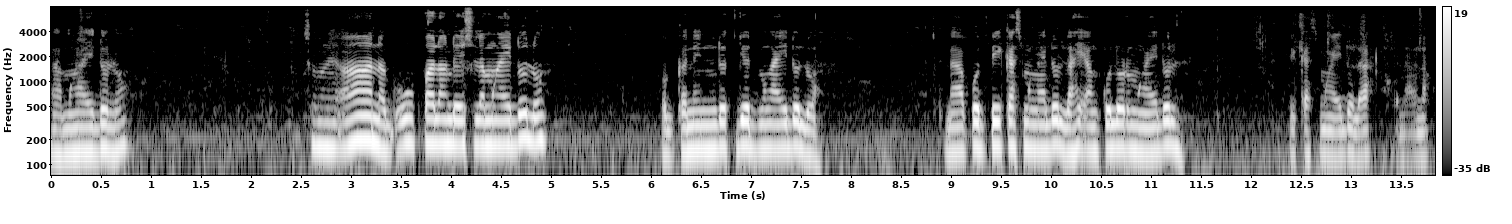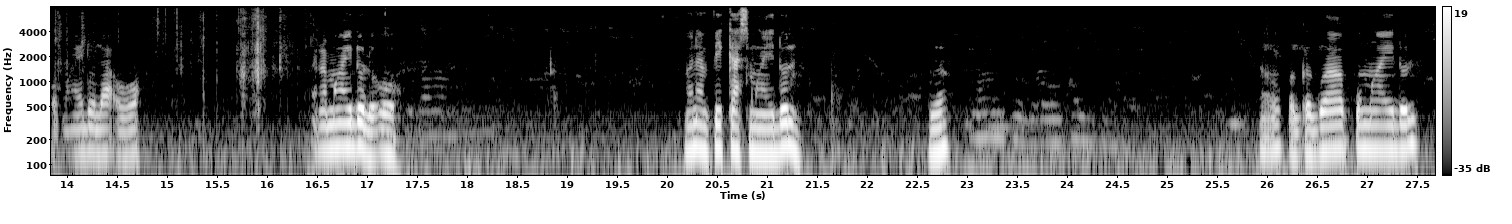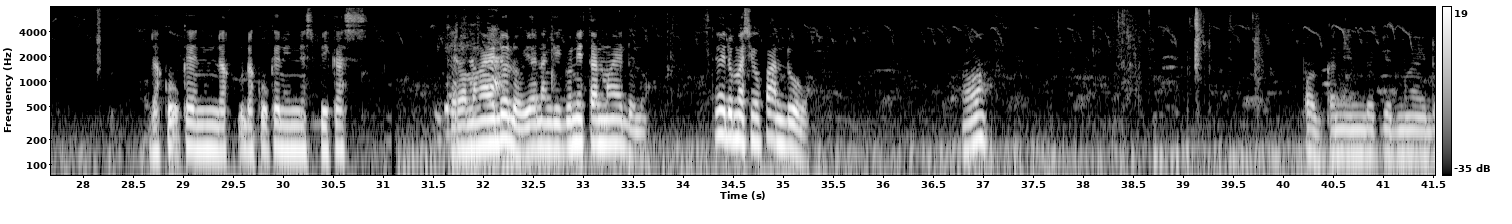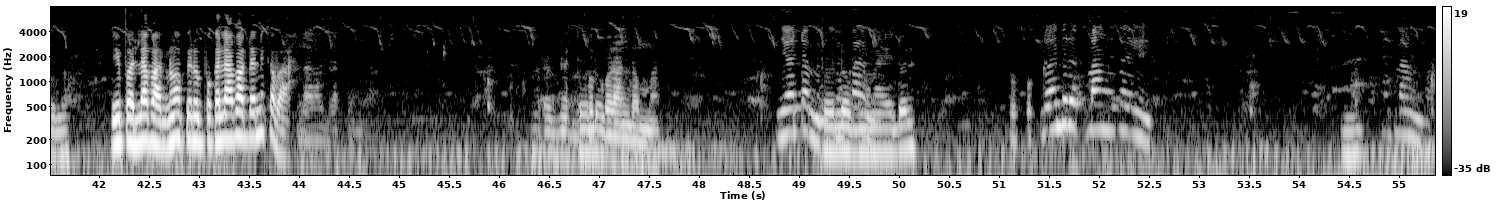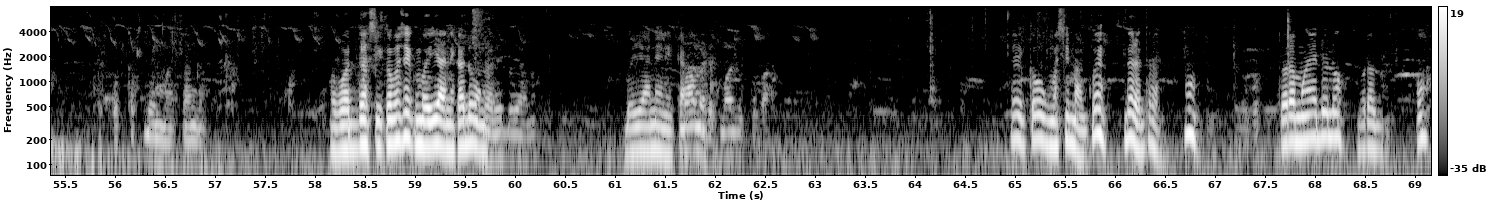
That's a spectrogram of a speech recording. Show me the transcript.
Ah, mga idol oh. So ah nag-upa lang dahil sila mga idol oh. Pagka nindot jud mga idol oh. Tinapod pikas mga idol, lahi ang kulor mga idol. Pikas mga idol ah. Tanaw na ko mga idol ah oh. Para mga idol oh. oh. Mana ang pikas mga idol. Oh. Oo, pagkagwapo mga idol. Dako kay dako, dako kay ni pikas. Pero mga idol, oh, yan ang gigunitan mga idol. Oh. Ito yung dumasyo pando. Oh. Pag kanindot yun mga idol. Oh. Di pa lapag no, pero pagkalapag dani ka ba? Marag na tulog. random man. Yan naman, Tulog mga idol. Ganda at mangga kayo. Hmm. At mangga. Pagkas man Wadas ikaw ba siya kumbayan kadung, doon? Bayanan ni ka. Eh, ikaw masimag. Eh, dara. Hmm. Oh. Tara mga idol, oh. Murag. Oh.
